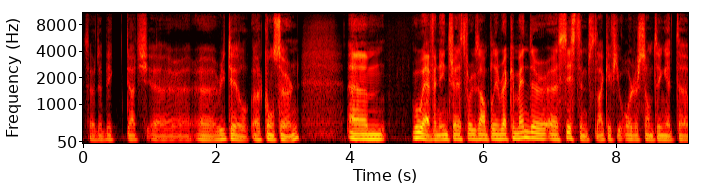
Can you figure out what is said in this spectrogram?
so the big Dutch retail concern. Um, who have an interest, for example, in recommender uh, systems. Like if you order something at uh,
